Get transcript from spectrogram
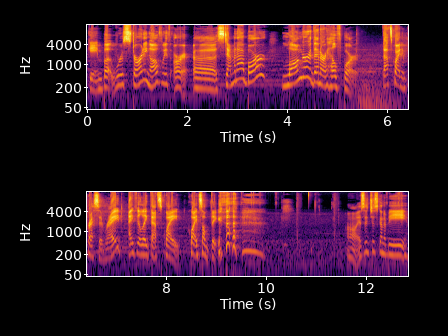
game, but we're starting off with our uh, stamina bar longer than our health bar. That's quite impressive, right? I feel like that's quite, quite something. oh, is it just gonna be...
